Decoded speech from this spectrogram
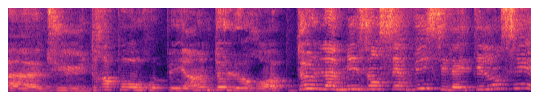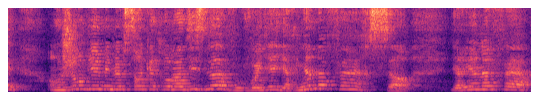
euh, du drapeau européen, de l'Europe, de la mise en service. Il a été lancé en janvier 1999. Vous voyez, il n'y a rien à faire, ça. Il n'y a rien à faire.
